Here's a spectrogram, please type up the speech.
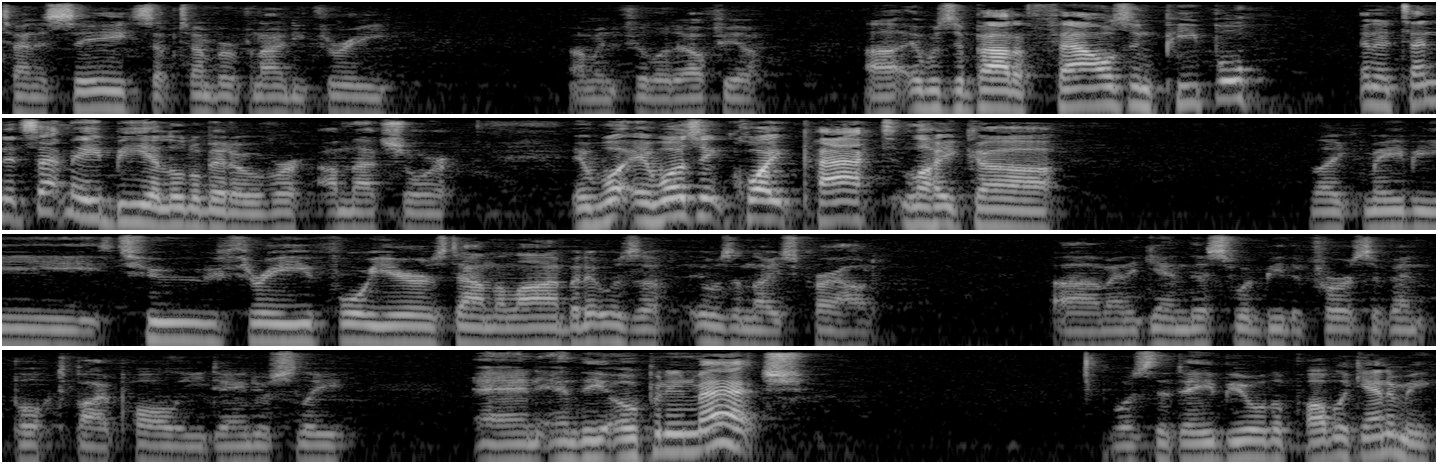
Tennessee. September of '93, I'm in Philadelphia. Uh, it was about a thousand people in attendance. That may be a little bit over. I'm not sure. It wa- it wasn't quite packed like uh like maybe two, three, four years down the line, but it was a it was a nice crowd. Um, and again, this would be the first event booked by Paul E. Dangerously. And in the opening match was the debut of the Public Enemy.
